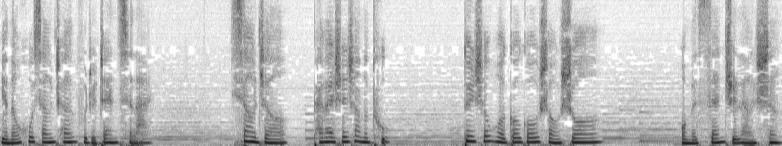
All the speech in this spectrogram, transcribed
也能互相搀扶着站起来，笑着拍拍身上的土，对生活勾勾手说：“我们三局两胜。”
